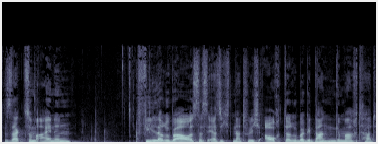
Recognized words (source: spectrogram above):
Das sagt zum einen, viel darüber aus, dass er sich natürlich auch darüber Gedanken gemacht hat,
